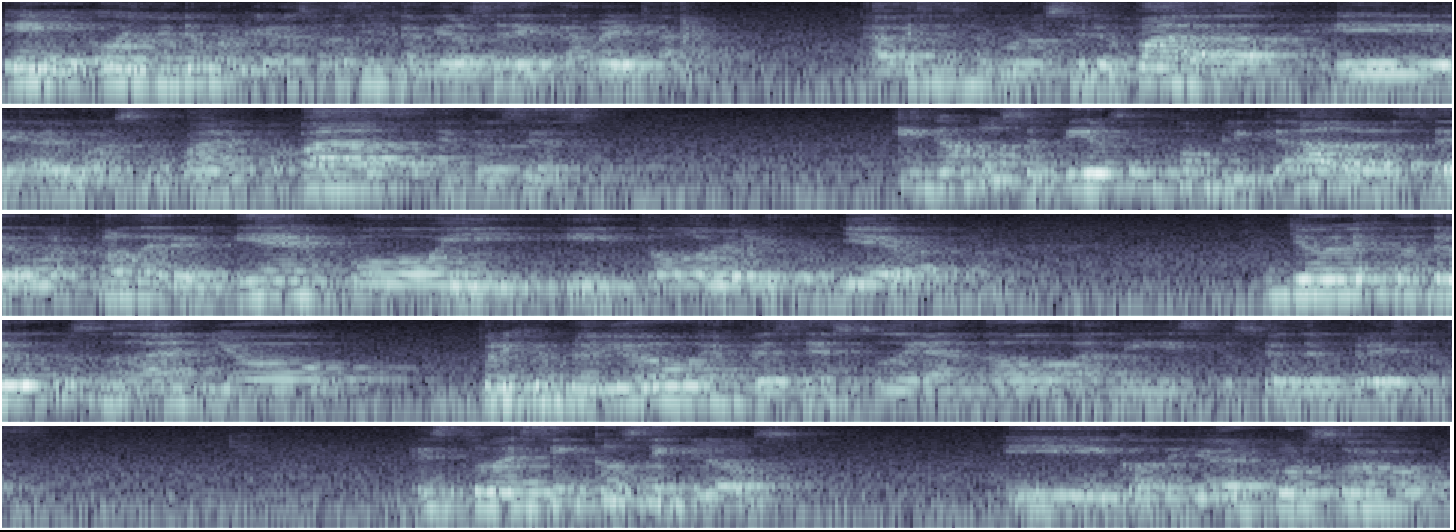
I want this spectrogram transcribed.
eh, obviamente porque no es fácil cambiarse de carrera a veces algunos se lo pagan, eh, algunos se lo pagan los papás, entonces en ambos sentidos es complicado hacerlo, es perder el tiempo y, y todo lo que conlleva. Yo les cuento algo personal, yo, por ejemplo, yo empecé estudiando administración de empresas. Estuve cinco ciclos y cuando llevé el curso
